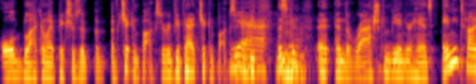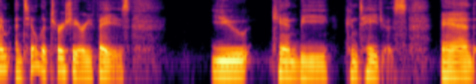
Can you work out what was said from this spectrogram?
old black and white pictures of, of, of chicken pox, or if you've had chicken pox, it Yeah. can be, this can, and, and the rash can be on your hands anytime until the tertiary phase you can be contagious. And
